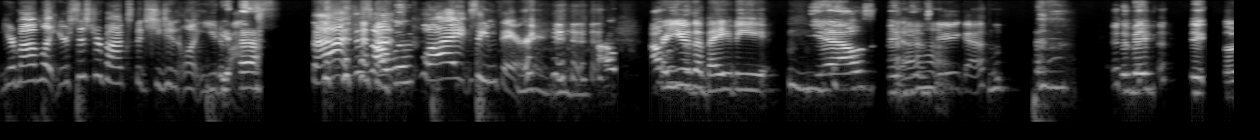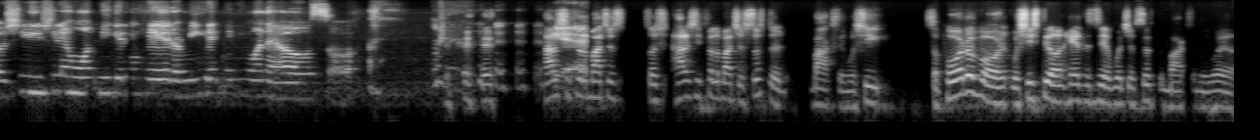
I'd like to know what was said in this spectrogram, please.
your mom let your sister box, but she didn't want you to Yeah. box. That does I not was- quite seem fair. Mhm. I Are you the baby? Yeah, I was the baby. Uh-huh. there you go. the baby sick, so she she didn't want me getting hit or me hitting anyone else. So how does she feel about your so she- how does she feel about your sister boxing? Was she supportive or was she still hesitant with your sister boxing as well?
